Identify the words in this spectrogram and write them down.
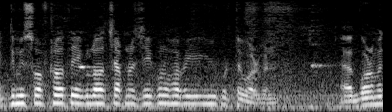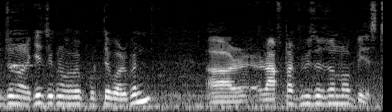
একদমই সফট হতে এগুলো হচ্ছে আপনার যে কোনোভাবে ইউজ করতে পারবেন। গরমের জন্য আর কি, যে কোনোভাবে পড়তে পারবেন। আর রাফটা ফিউজের জন্য বেস্ট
